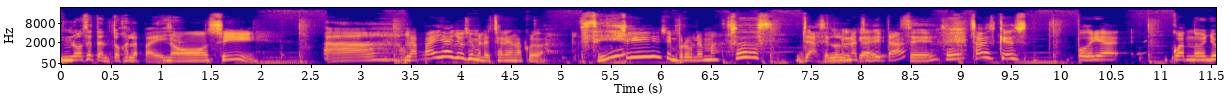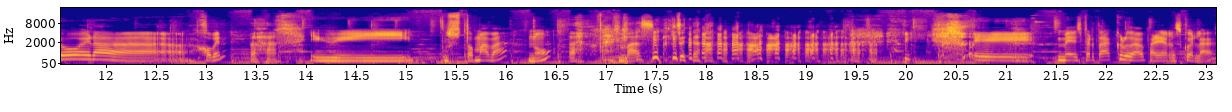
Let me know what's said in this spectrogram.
No se te antoja la paella. No, sí. Ah, La paella yo sí me la echaría en la cruda. ¿sí? Sí, sin problema. Pues, ya, haciendo lo ¿Una que hay. chulita? Sí, sí. ¿Sabes qué es? Podría. Cuando yo era joven Ajá. y, pues tomaba, ¿no? Ah, ¿Más? Eh, me despertaba cruda para ir a la escuela.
